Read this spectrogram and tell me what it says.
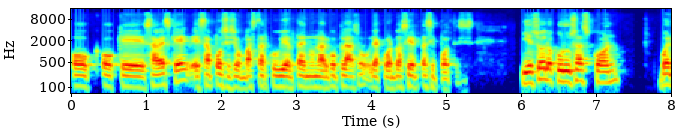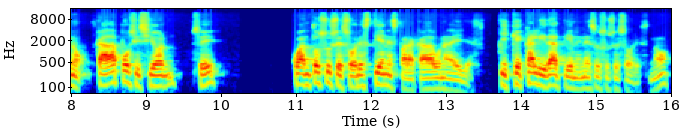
O, o que, ¿sabes qué? Esa posición va a estar cubierta en un largo plazo de acuerdo a ciertas hipótesis. Y eso lo cruzas con, bueno, cada posición, ¿sí? ¿Cuántos sucesores tienes para cada una de ellas? ¿Y qué calidad tienen esos sucesores, no?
